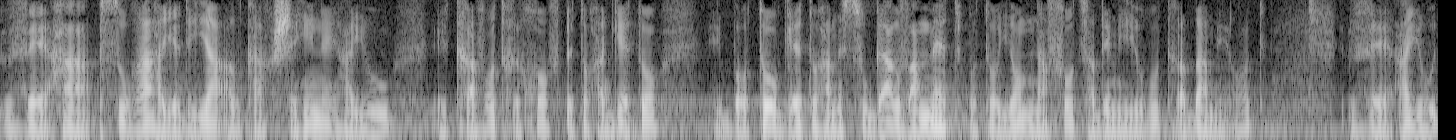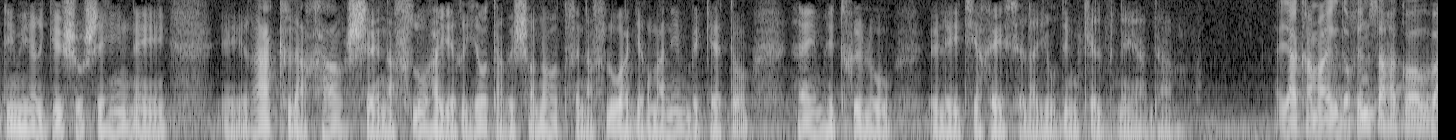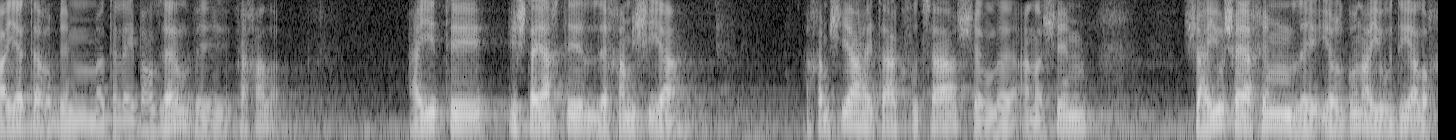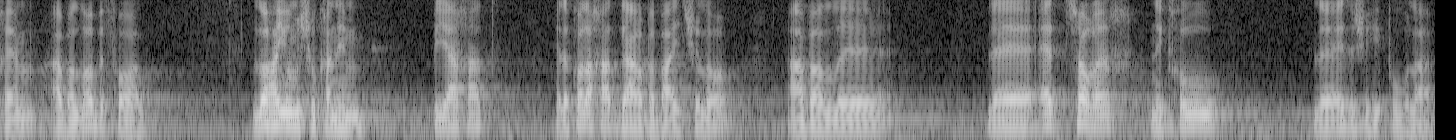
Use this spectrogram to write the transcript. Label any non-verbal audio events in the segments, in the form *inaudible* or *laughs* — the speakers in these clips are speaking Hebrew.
והבשורה, הידיעה על כך שהנה היו קרבות רחוב בתוך הגטו, באותו גטו המסוגר ומת באותו יום נפוצה במהירות רבה מאוד, והיהודים הרגישו שהנה רק לאחר שנפלו היריות הראשונות ונפלו הגרמנים בגטו, הם התחילו להתייחס אל היהודים כאל בני אדם. היה כמה אקדוחים סך הכל, והיתר במטלי ברזל וכך הלאה. הייתי, השתייכתי לחמישייה. החמישייה הייתה קבוצה של אנשים שהיו שייכים לארגון היהודי הלוחם, אבל לא בפועל. לא היו משוכנים ביחד, אלא כל אחד גר בבית שלו, אבל אה, לעת צורך ניקחו לאיזושהי פעולה.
